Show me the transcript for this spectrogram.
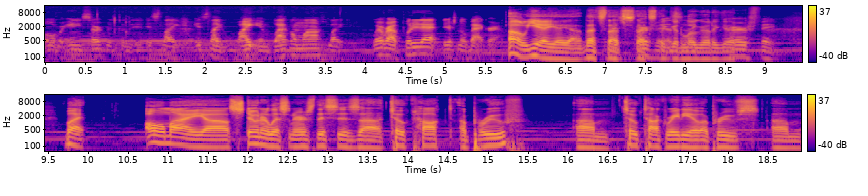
over any surface because it's like it's like white and black on mine. So, like wherever I put it at, there's no background. Oh yeah, yeah, yeah. That's that's It's that's the perfect. good It's, like, logo to get. Perfect. But all my uh, stoner listeners, this is uh, TokeTok approve. Um, TokeTok Radio approves um,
